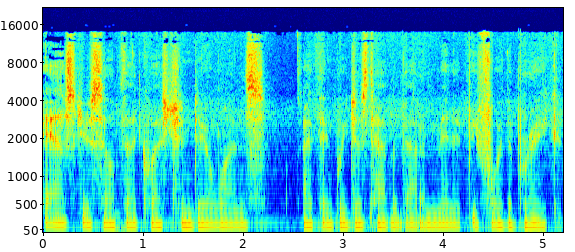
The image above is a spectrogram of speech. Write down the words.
Ask yourself that question, dear ones. I think we just have about a minute before the break.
